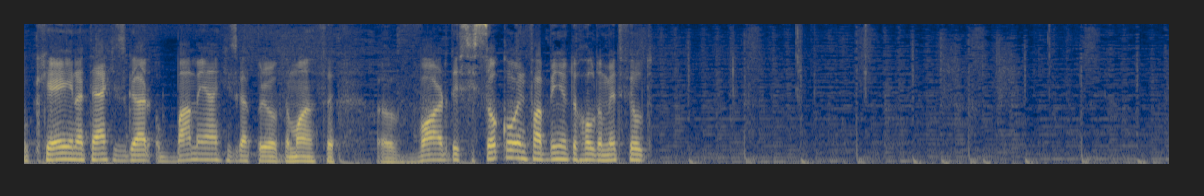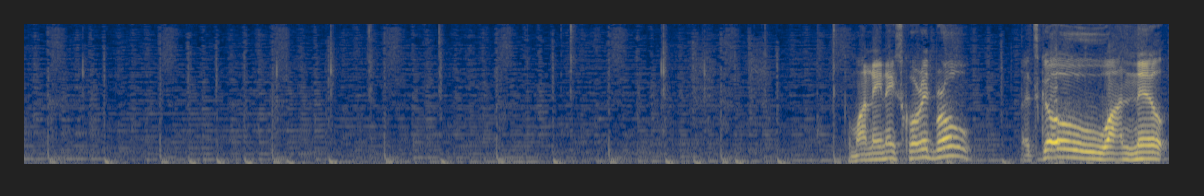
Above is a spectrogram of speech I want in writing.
Okay, in attack he's got Aubameyang, he's got player of the month uh, Vardy, Sissoko and Fabinho to hold the midfield. Come on, Nene, score it, bro! Let's go 1-0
